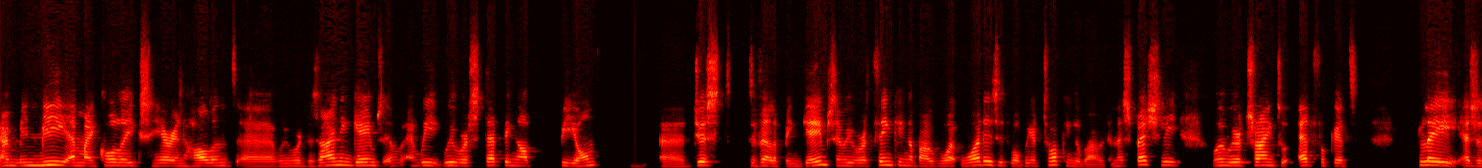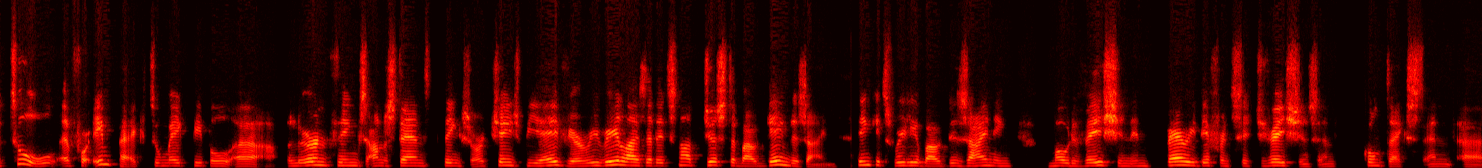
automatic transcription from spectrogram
I mean, me and my colleagues here in Holland, uh, we were designing games and, and, we, we were stepping up beyond uh, just developing games and we were thinking about what, what is it what we're talking about. And especially when we're trying to advocate play as a tool uh, for impact to make people uh, learn things, understand things, or change behavior, we realize that it's not just about game design. I think it's really about designing motivation in very different situations and context and uh,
